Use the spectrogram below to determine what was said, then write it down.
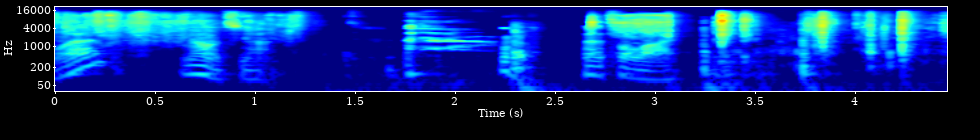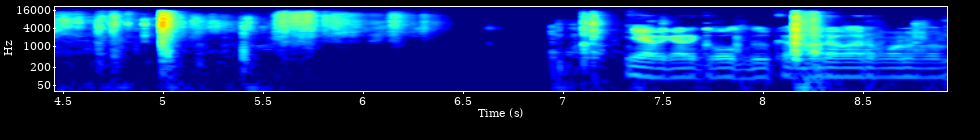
What? No, it's not. That's a lie. Yeah, we got a gold Luka auto out of one of them.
